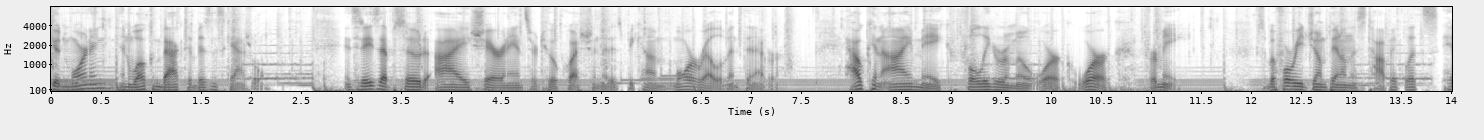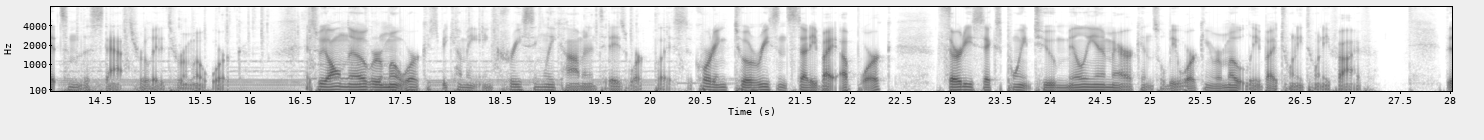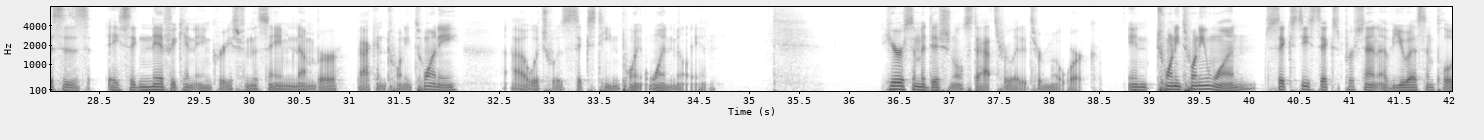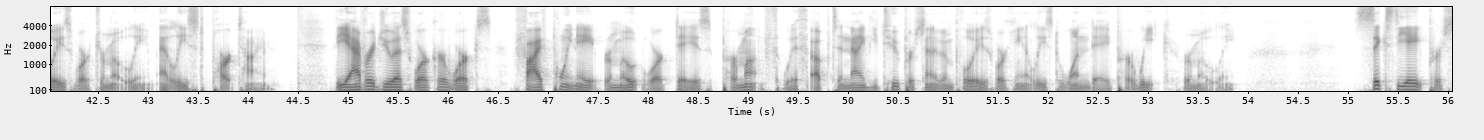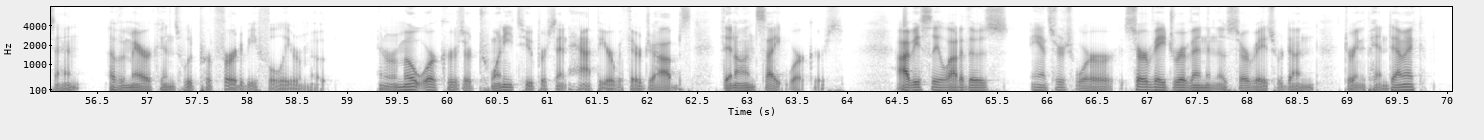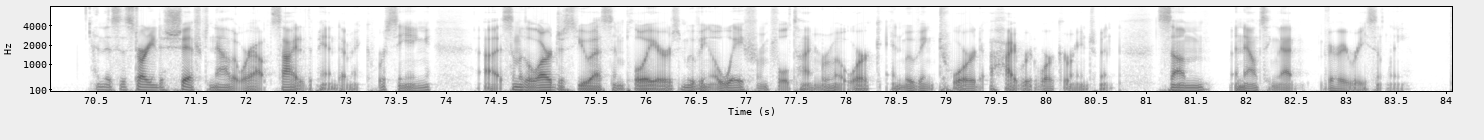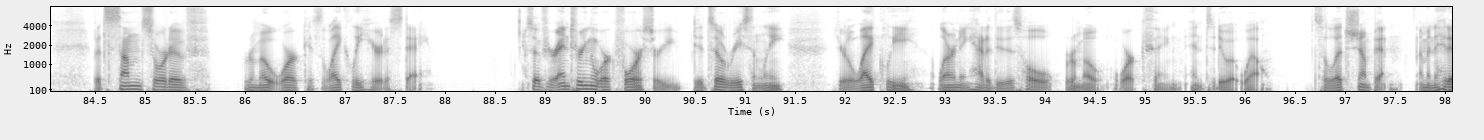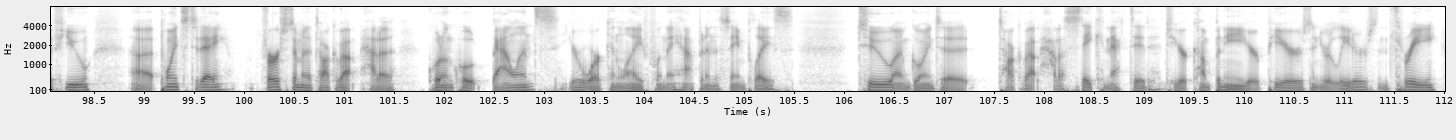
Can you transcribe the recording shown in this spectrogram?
Good morning, and welcome back to Business Casual. In today's episode, I share an answer to a question that has become more relevant than ever. How can I make fully remote work work for me? So, before we jump in on this topic, let's hit some of the stats related to remote work. As we all know, remote work is becoming increasingly common in today's workplace. According to a recent study by Upwork, 36.2 million Americans will be working remotely by 2025. This is a significant increase from the same number back in 2020, uh, which was 16.1 million. Here are some additional stats related to remote work. In 2021, 66% of U.S. employees worked remotely, at least part time. The average U.S. worker works 5.8 remote work days per month, with up to 92% of employees working at least one day per week remotely. 68% of Americans would prefer to be fully remote, and remote workers are 22% happier with their jobs than on site workers. Obviously, a lot of those answers were survey driven, and those surveys were done during the pandemic. And this is starting to shift now that we're outside of the pandemic. We're seeing uh, some of the largest U.S. employers moving away from full time remote work and moving toward a hybrid work arrangement, some announcing that very recently. But some sort of remote work is likely here to stay. So if you're entering the workforce or you did so recently, you're likely learning how to do this whole remote work thing and to do it well. So let's jump in. I'm going to hit a few uh, points today. First, I'm going to talk about how to quote unquote balance your work and life when they happen in the same place. Two, I'm going to talk about how to stay connected to your company, your peers, and your leaders. And three,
